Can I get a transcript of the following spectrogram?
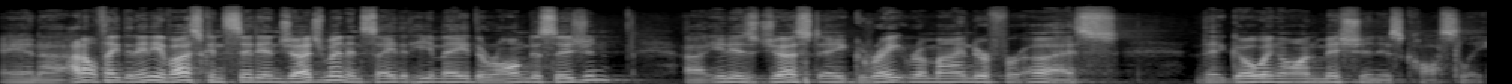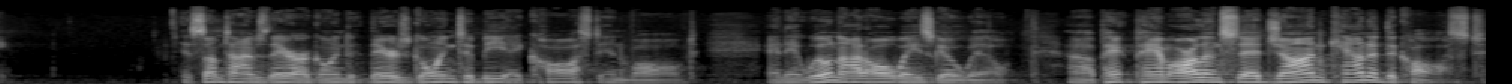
And uh, I don't think that any of us can sit in judgment and say that he made the wrong decision. Uh, it is just a great reminder for us that going on mission is costly. And sometimes there are going to, there's going to be a cost involved, and it will not always go well. Uh, Pam Arlund said John counted the cost.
